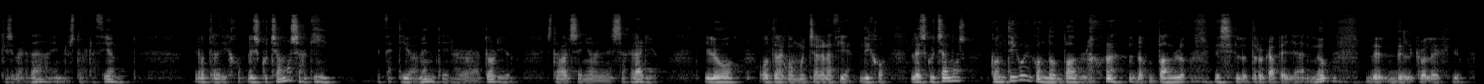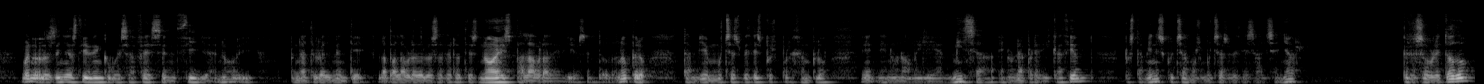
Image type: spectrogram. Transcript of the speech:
que es verdad, en nuestra oración. Y otra dijo, le escuchamos aquí, efectivamente, en el oratorio, estaba el Señor en el sagrario. Y luego otra con mucha gracia dijo, le escuchamos contigo y con don Pablo. don Pablo es el otro capellán, ¿no? del colegio. Bueno, los niños tienen como esa fe sencilla, ¿no? Y naturalmente la palabra de los sacerdotes no es palabra de Dios en todo, ¿no? Pero también muchas veces, pues por ejemplo, en, una homilía en misa, en una predicación, pues también escuchamos muchas veces al Señor. Pero sobre todo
